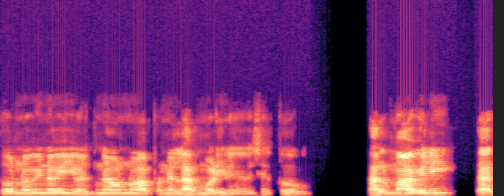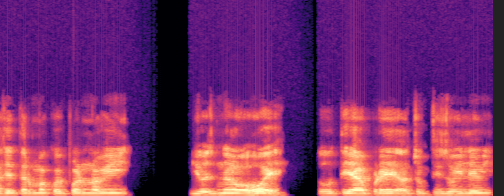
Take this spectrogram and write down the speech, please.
તો નવી નવી યોજનાઓનો આપણને લાભ મળી રહ્યો છે. તો હાલમાં આવેલી તાજેતરમાં કોઈ પણ નવી યોજનાઓ હોય તો તે આપણે અચૂકથી જોઈ લેવી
